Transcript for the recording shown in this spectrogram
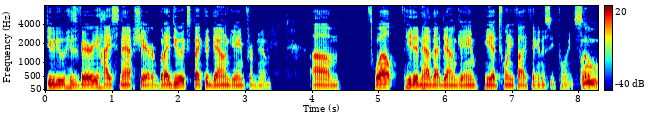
due to his very high snap share, but I do expect a down game from him. Um, well, he didn't have that down game. He had 25 fantasy points, so.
